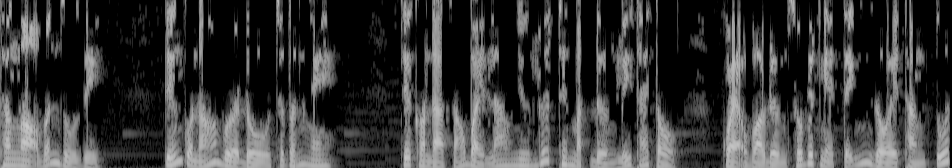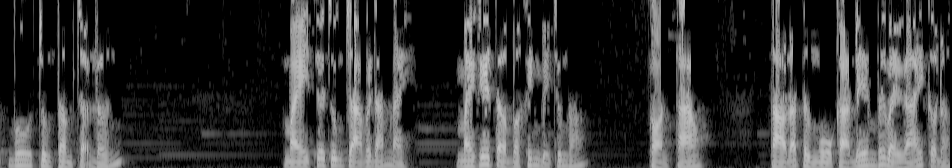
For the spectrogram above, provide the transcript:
Thằng ngọ vẫn dù gì. Tiếng của nó vừa đủ cho Tuấn nghe. chiếc con đà sáu bảy lao như lướt trên mặt đường Lý Thái Tổ, quẹo vào đường số viết nghệ tĩnh rồi thẳng tuốt vô trung tâm chợ lớn. Mày chơi chung trà với đám này. Mày ghê tởm và khinh bỉ chúng nó. Còn tao, tao đã từng ngủ cả đêm với bảy gái cậu đó.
